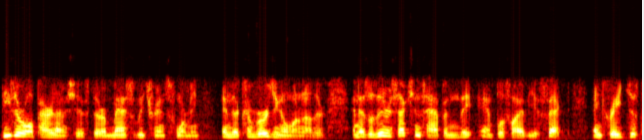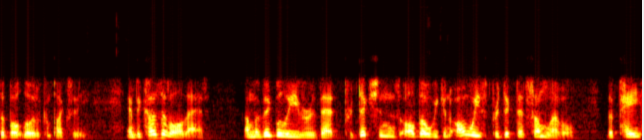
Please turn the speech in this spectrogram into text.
these are all paradigm shifts that are massively transforming, and they're converging on one another. And as those intersections happen, they amplify the effect and create just a boatload of complexity. And because of all that, I'm a big believer that predictions, although we can always predict at some level, the pace,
